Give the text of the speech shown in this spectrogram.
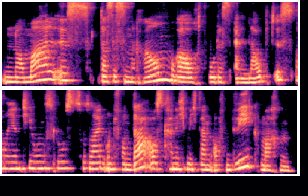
normal ist, dass es einen Raum braucht, wo das erlaubt ist, orientierungslos zu sein. Und von da aus kann ich mich dann auf den Weg machen,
